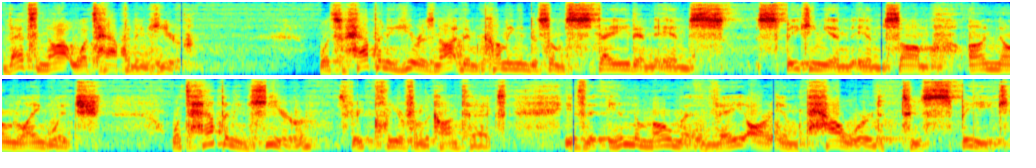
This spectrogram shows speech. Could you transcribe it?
That's not what's happening here. What's happening here is not them coming into some state and, and speaking in, in some unknown language. What's happening here, it's very clear from the context, is that in the moment they are empowered to speak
